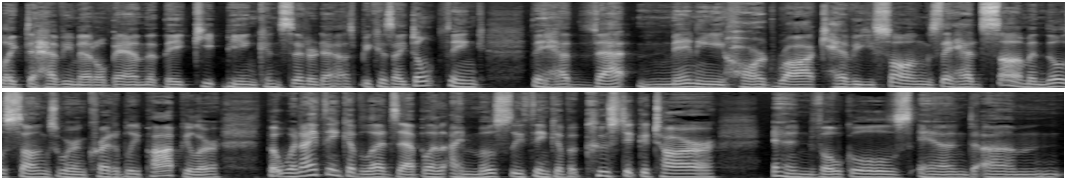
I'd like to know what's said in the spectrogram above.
like the heavy metal band that they keep being considered as because I don't think they had that many hard rock heavy songs. They had some, and those songs were incredibly popular. But when I think of Led Zeppelin, I mostly think of acoustic guitar and vocals and, um,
